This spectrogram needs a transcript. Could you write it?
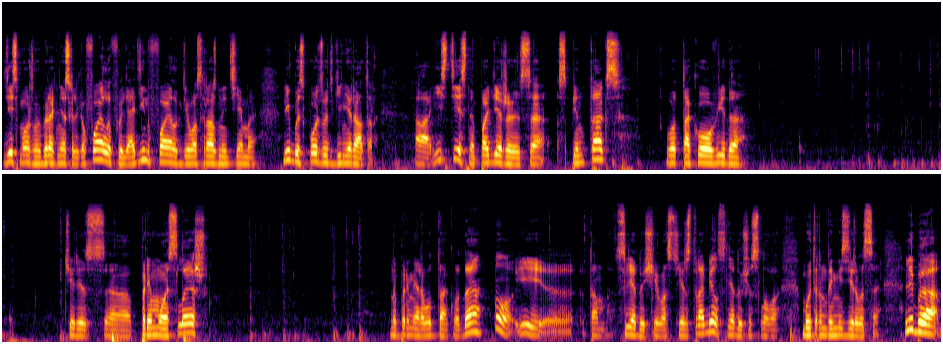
Здесь можно выбирать несколько файлов или один файл, где у вас разные темы, либо использовать генератор. А, естественно, поддерживается Spintax вот такого вида через прямой слэш например, вот так вот, да, ну и э, там следующий у вас через пробел, следующее слово будет рандомизироваться. Либо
